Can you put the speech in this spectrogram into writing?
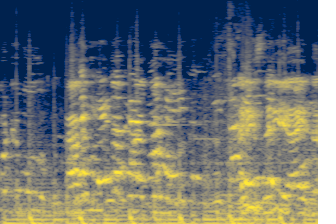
ಕೊಟ್ಟಿರ್ಬೋದು ಸರಿ ಸರಿ ಆಯ್ತು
